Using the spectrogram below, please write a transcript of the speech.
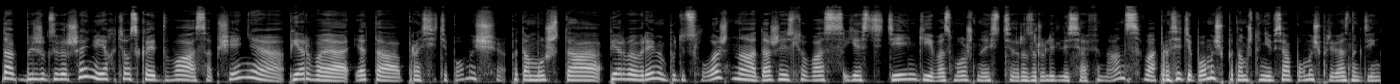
Да, ближе к завершению я хотела сказать два сообщения. Первое — это просите помощи, потому что первое время будет сложно, даже если у вас есть деньги и возможность разрулить для себя финансово, просите помощи, потому что не вся помощь привязана к деньгам.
